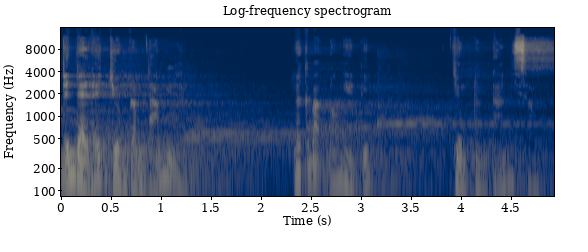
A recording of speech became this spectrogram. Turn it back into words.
Đến đây là hết trường 185 Mời các bạn đón nghe tiếp Trường 186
